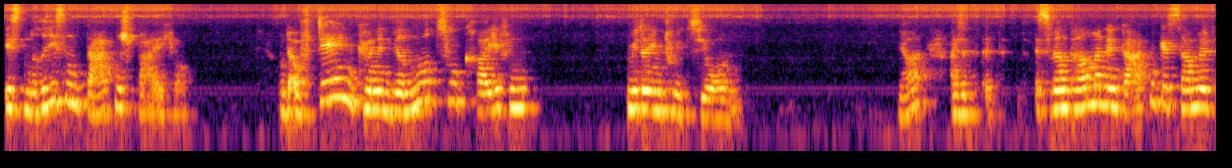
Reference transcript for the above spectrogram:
ist ein riesen Datenspeicher. Und auf den können wir nur zugreifen mit der Intuition. Ja, also es werden permanent Daten gesammelt.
